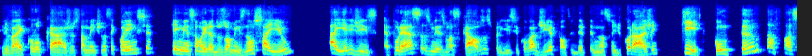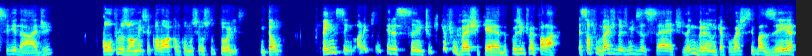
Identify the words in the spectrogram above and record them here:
ele vai colocar justamente na sequência que a imensa maioria dos homens não saiu, aí ele diz, é por essas mesmas causas, preguiça e covardia, falta de determinação e de coragem, que, com tanta facilidade, outros homens se colocam como seus tutores. Então, pensem, olha que interessante, o que a FUVEST quer? Depois a gente vai falar. Essa FUVEST de 2017, lembrando que a FUVEST se baseia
